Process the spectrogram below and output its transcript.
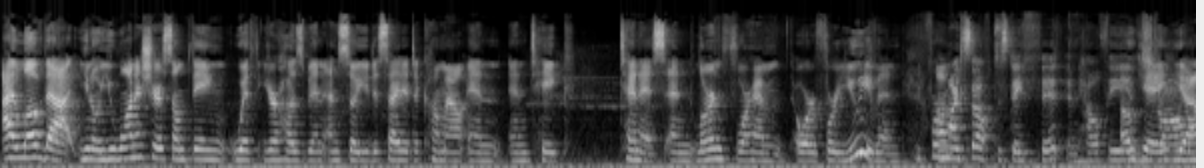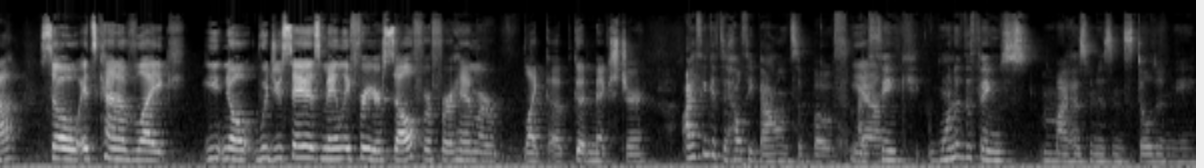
I love that. You know, you want to share something with your husband, and so you decided to come out and and take tennis and learn for him or for you even for um, myself to stay fit and healthy. Okay, and yeah. So it's kind of like you know, would you say it's mainly for yourself or for him or like a good mixture? I think it's a healthy balance of both. Yeah. I think one of the things my husband has instilled in me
